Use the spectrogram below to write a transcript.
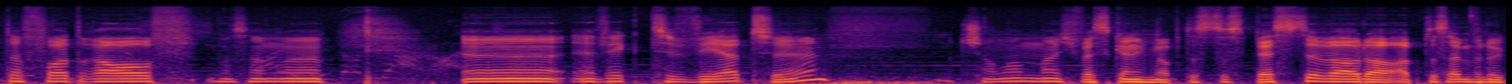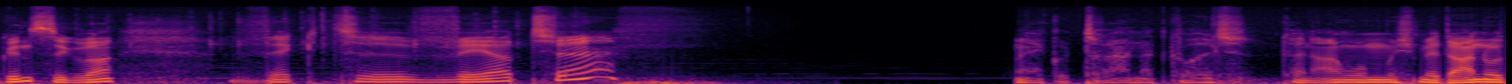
davor drauf? Was haben wir? Äh, erweckte Werte. Schauen wir mal. Ich weiß gar nicht mehr, ob das das Beste war oder ob das einfach nur günstig war. Weckte Werte. Na ja, gut, 300 Gold. Keine Ahnung, warum ich mir da nur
